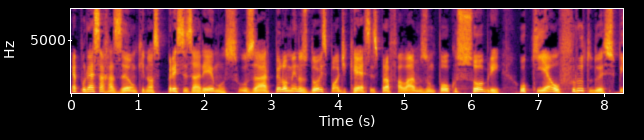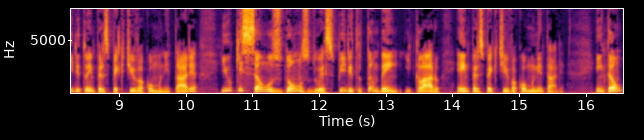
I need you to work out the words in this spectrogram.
É por essa razão que nós precisaremos usar pelo menos dois podcasts para falarmos um pouco sobre o que é o fruto do Espírito em perspectiva comunitária e o que são os dons do Espírito também, e claro, em perspectiva comunitária. Então,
